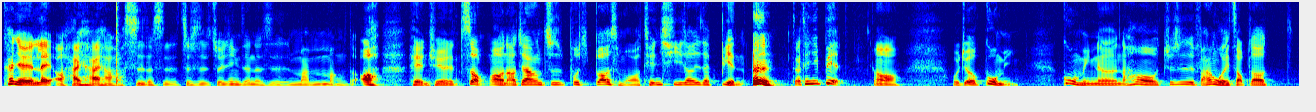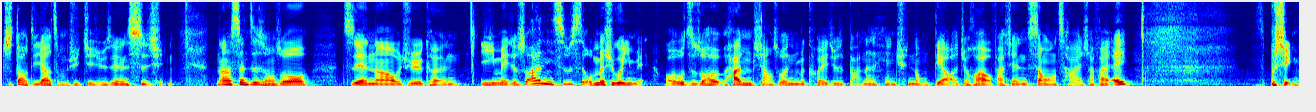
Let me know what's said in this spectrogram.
看起来有点累哦，还还好，是的，是，就是最近真的是蛮忙的哦，黑眼圈有点重哦，然后这样就是不不知道什么天气到底在变，只要天气变哦，我就过敏，过敏呢，然后就是反正我也找不到，就到底要怎么去解决这件事情，那甚至从说。之前呢，我去可能医美就说啊，你是不是我没有去过医美哦，我只说他们想说你们可以就是把那个黑眼圈弄掉，就后来我发现上网查一下，发现哎不行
